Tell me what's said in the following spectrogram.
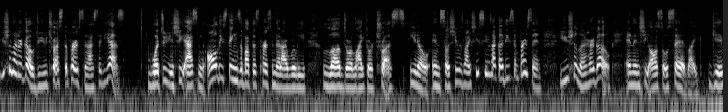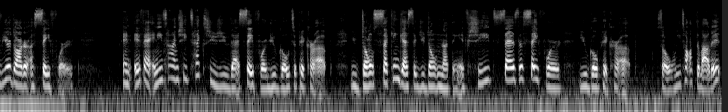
you should let her go. Do you trust the person? I said, Yes. What do you? And she asked me all these things about this person that I really loved or liked or trust, you know. And so she was like, She seems like a decent person. You should let her go. And then she also said, like, give your daughter a safe word And if at any time she texts you that safe word, you go to pick her up. You don't second guess it. You don't nothing. If she says the safe word, you go pick her up. So we talked about it.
